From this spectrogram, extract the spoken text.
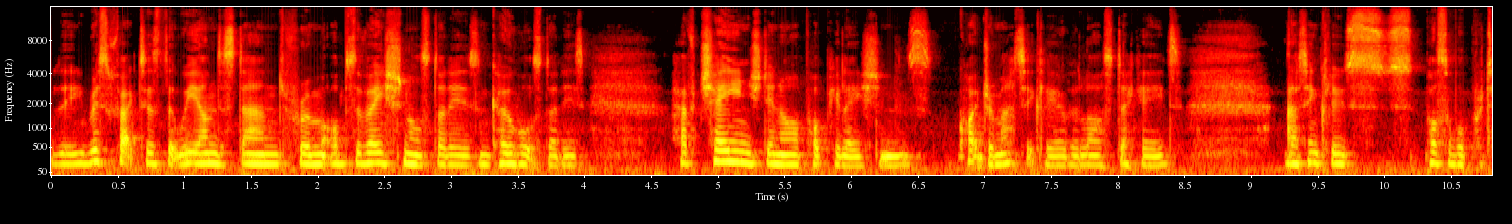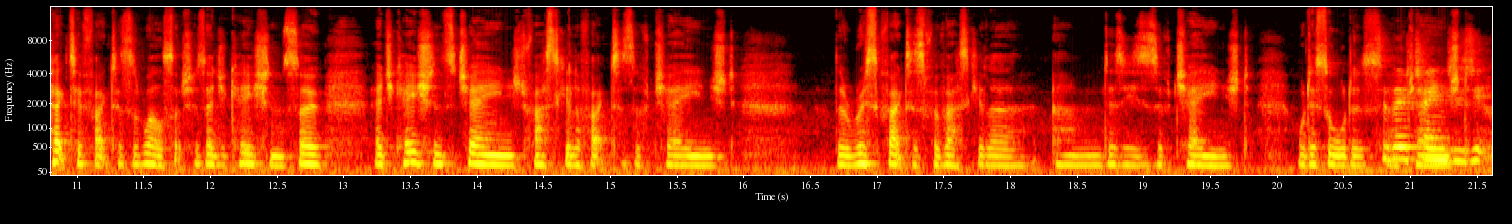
the risk factors that we understand from observational studies and cohort studies have changed in our populations quite dramatically over the last decades. That includes possible protective factors as well, such as education. So, education's changed, vascular factors have changed, the risk factors for vascular um, diseases have changed or disorders. So those changed. changes,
